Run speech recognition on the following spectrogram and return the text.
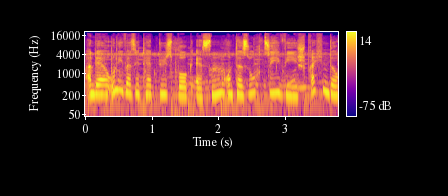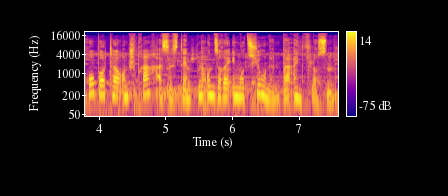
An der Universität Duisburg-Essen untersucht sie, wie sprechende Roboter und Sprachassistenten unsere Emotionen beeinflussen.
